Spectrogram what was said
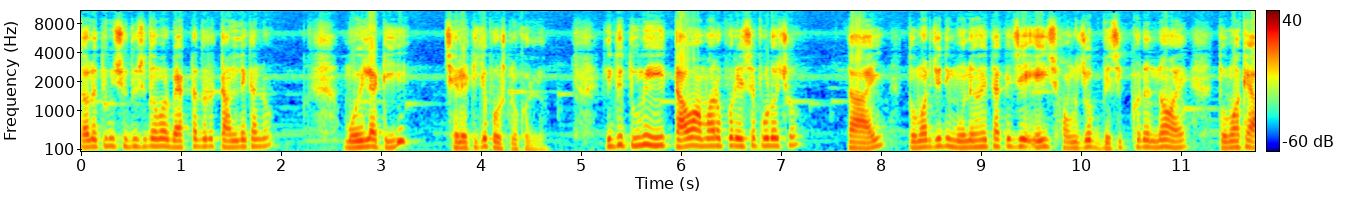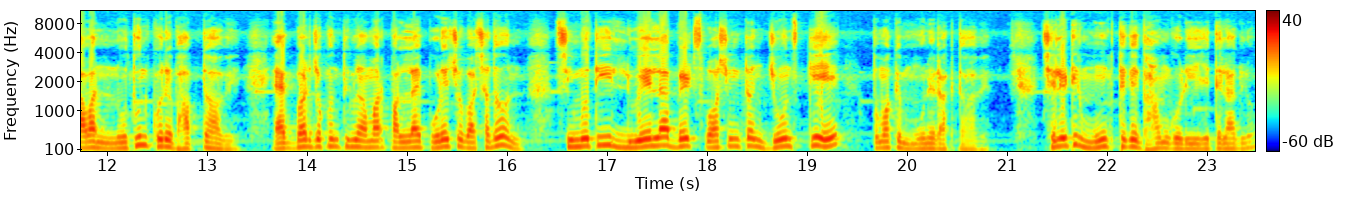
তাহলে তুমি শুধু শুধু আমার ব্যাগটা ধরে টানলে কেন? মহিলাটি ছেলেটিকে প্রশ্ন করল, কিন্তু তুমি তাও আমার ওপর এসে পড়েছো? তাই তোমার যদি মনে হয়ে থাকে যে এই সংযোগ বেশিক্ষণের নয়, তোমাকে আবার নতুন করে ভাবতে হবে। একবার যখন তুমি আমার পাল্লায় পড়েছো বাছাধন শ্রীমতী লুয়েলা বেটস ওয়াশিংটন জোন্সকে তোমাকে মনে রাখতে হবে। ছেলেটির মুখ থেকে ঘাম গড়িয়ে যেতে লাগল।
